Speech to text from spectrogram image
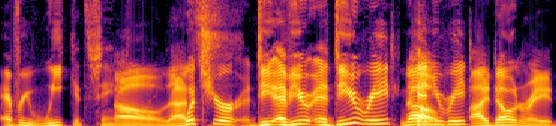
every week it seems. Oh, that's What's your do you have you uh, do you read? No, Can you read? I don't read.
